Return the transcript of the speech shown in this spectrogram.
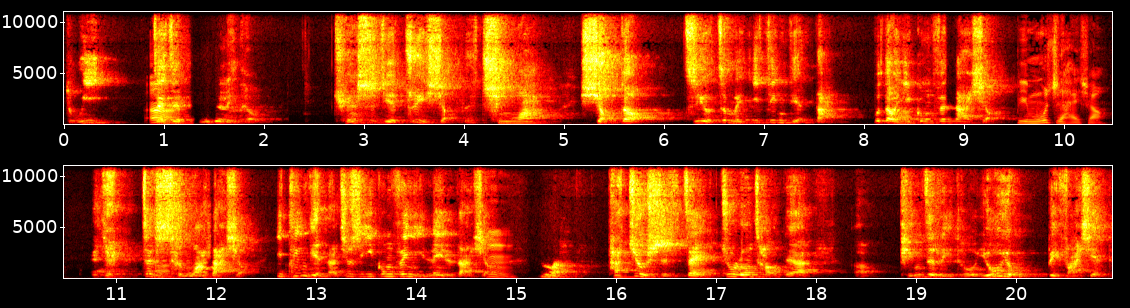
毒液，在这瓶子里头，嗯、全世界最小的青蛙，小到。只有这么一丁点大，不到一公分大小，比拇指还小。对对，这是成蛙大小，一丁点大就是一公分以内的大小。嗯，那么它就是在猪笼草的啊瓶子里头游泳被发现的。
